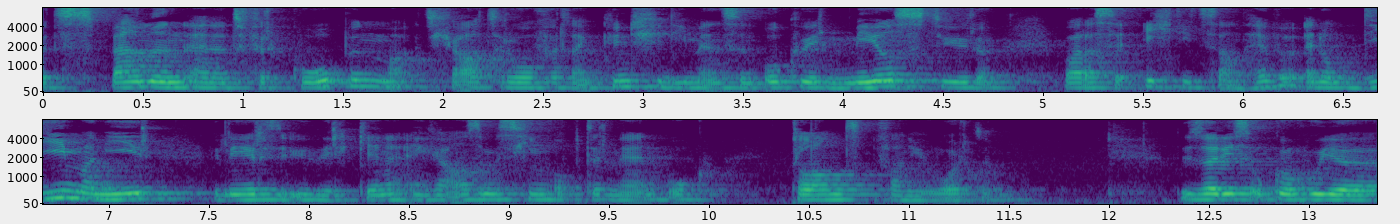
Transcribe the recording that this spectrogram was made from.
het spammen en het verkopen, maar het gaat erover, dan kun je die mensen ook weer mail sturen waar ze echt iets aan hebben. En op die manier leren ze u weer kennen en gaan ze misschien op termijn ook klant van u worden. Dus dat is ook een goede,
